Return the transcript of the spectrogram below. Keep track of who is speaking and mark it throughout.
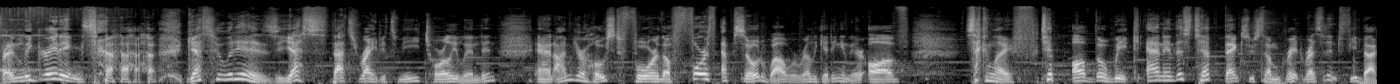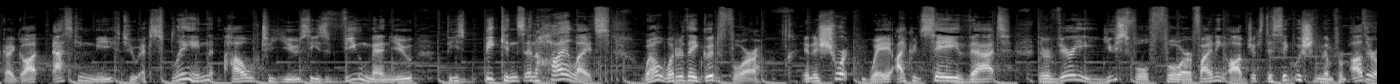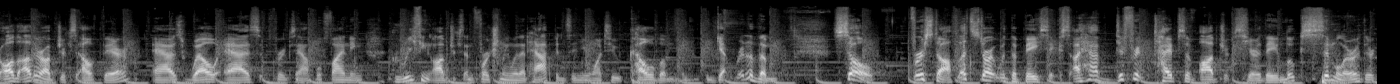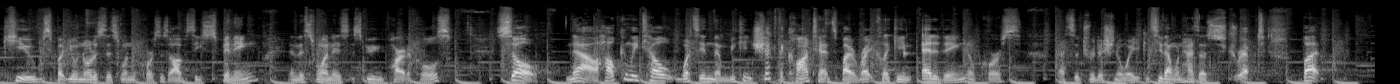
Speaker 1: Friendly greetings! Guess who it is? Yes, that's right, it's me, Torley Linden, and I'm your host for the fourth episode, well, we're really getting in there, of Second Life Tip of the Week. And in this tip, thanks to some great resident feedback I got asking me to explain how to use these view menu, these beacons and highlights. Well, what are they good for? In a short way, I could say that they're very useful for finding objects, distinguishing them from other all the other objects out there, as well as, for example, finding griefing objects. Unfortunately, when that happens, and you want to cull them and get rid of them. So, First off, let's start with the basics. I have different types of objects here. They look similar, they're cubes, but you'll notice this one, of course, is obviously spinning, and this one is spewing particles. So, now, how can we tell what's in them? We can check the contents by right-clicking editing, of course. That's the traditional way. You can see that one has a script, but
